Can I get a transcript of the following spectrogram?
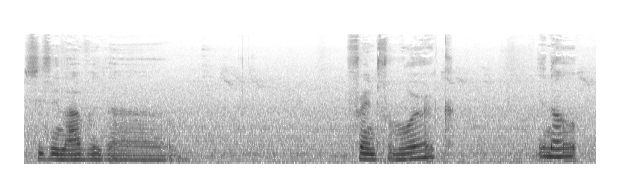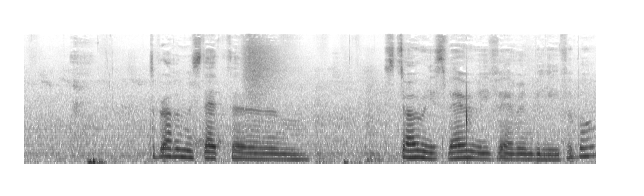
She's in love with a friend from work. You know, the problem is that the um, story is very, very unbelievable.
